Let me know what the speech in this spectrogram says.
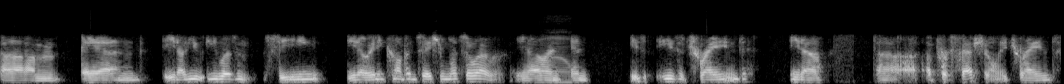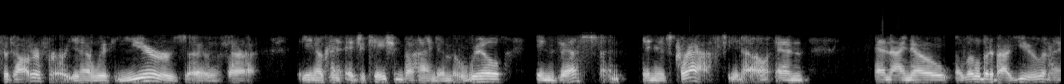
um, and you know he he wasn't seeing you know any compensation whatsoever. You know, and wow. and he's he's a trained you know uh, a professionally trained photographer. You know, with years of uh, you know kind of education behind him, a real investment in his craft, you know, and and I know a little bit about you, and I,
